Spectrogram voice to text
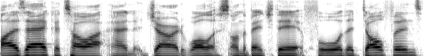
Isaiah Katoa, and Jarrod Wallace on the bench there for the Dolphins.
